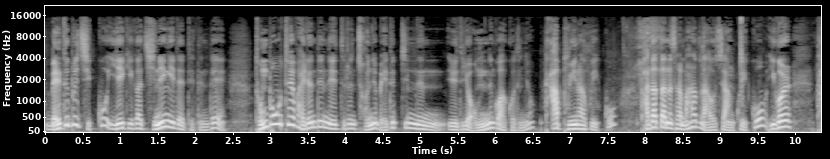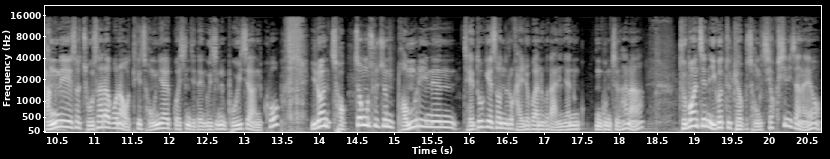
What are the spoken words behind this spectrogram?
매듭을 짓고 이 얘기가 진행이 될 텐데 돈봉투에 관련된 일들은 전혀 매듭 짓는 일들이 없는 것 같거든요. 다 부인하고 있고 받았다는 사람 하나도 나오지 않고 있고 이걸 당내에서 조사라거나 어떻게 정리할 것인지에 대한 의지는 보이지 않고 이런 적정 수준 버무리는 제도 개선으로 가려고 하는 것 아니냐는 궁금증 하나. 두 번째는 이것도 결국 정치 혁신이잖아요.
